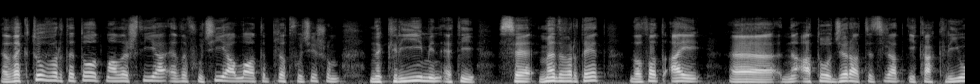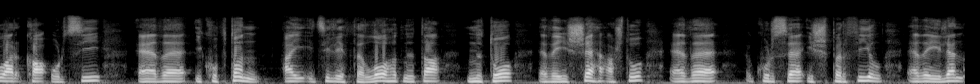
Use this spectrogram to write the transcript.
Edhe këtu vërtetohet madhështia edhe fuqia e Allahut të Plotfuqishëm në krijimin e Tij, se me të vërtetë, do thotë Ai, në ato gjëra të cilat i ka krijuar ka urtësi edhe i kupton ai i cili thellohet në ta, në to, edhe i sheh ashtu, edhe kurse i shpërfill edhe i lën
